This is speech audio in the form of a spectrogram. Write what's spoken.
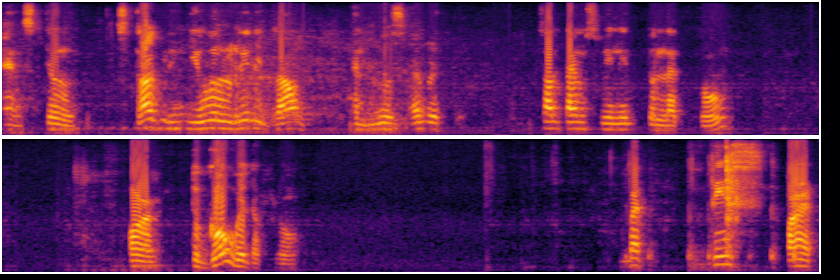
and still struggling, you will really drown and lose everything. Sometimes we need to let go or to go with the flow. But this part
